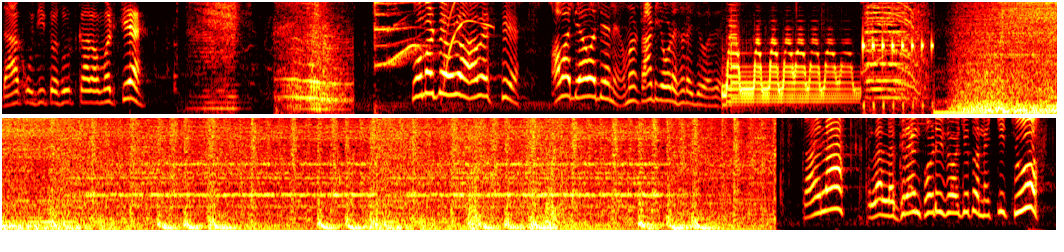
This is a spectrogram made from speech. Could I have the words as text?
ડાકુજી તો છુટકારો મળશે. બે ઓલો આવે જ છે. આવા દેવા દે ને હમણાં ટાંટી ઓળે ચડાઈ દેવા છે કાયલા ઓલા લગરાન છોડી જોજો તો નક્કી છું.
